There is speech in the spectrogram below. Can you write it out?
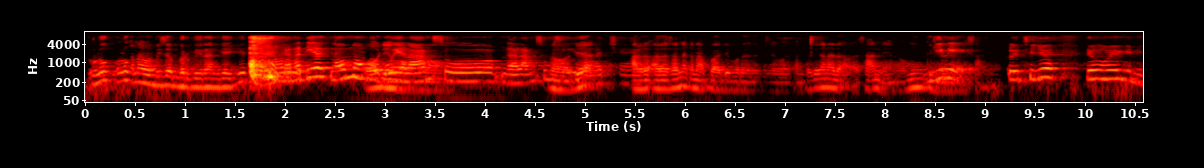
lu lu kenapa bisa berpikiran kayak gitu karena lu- dia ngomong Oh, ke dia gue ngomong. langsung, nggak langsung Oh, sih dia al- alasannya kenapa dia merasa dikecewakan pasti kan ada alasannya nggak mungkin Gini. alasannya lucunya dia ngomongnya gini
